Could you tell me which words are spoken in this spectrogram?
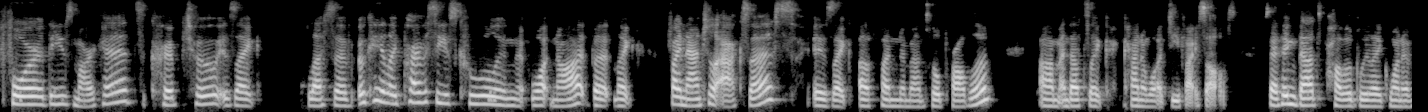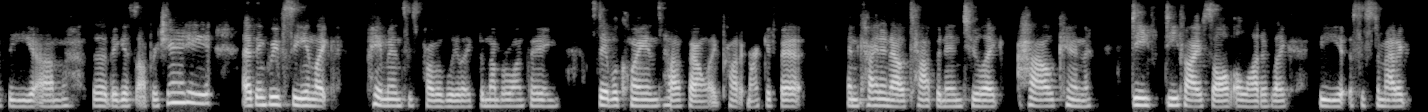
for these markets, crypto is like less of okay, like privacy is cool and whatnot, but like financial access is like a fundamental problem, um, and that's like kind of what DeFi solves. So I think that's probably like one of the um, the biggest opportunity. I think we've seen like payments is probably like the number one thing. Stable coins have found like product market fit and kind of now tapping into like how can De- DeFi solve a lot of like the systematic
